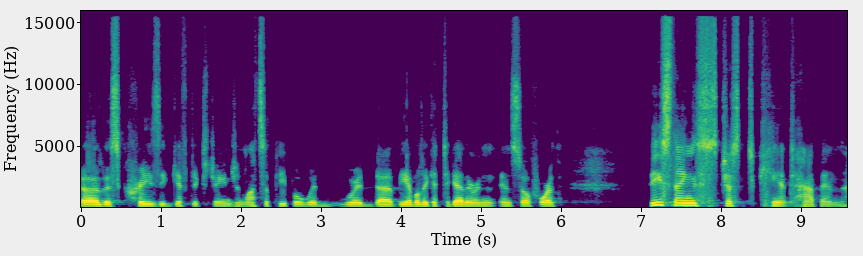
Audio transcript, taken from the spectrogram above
uh, this crazy gift exchange and lots of people would, would uh, be able to get together and, and so forth. These things just can't happen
